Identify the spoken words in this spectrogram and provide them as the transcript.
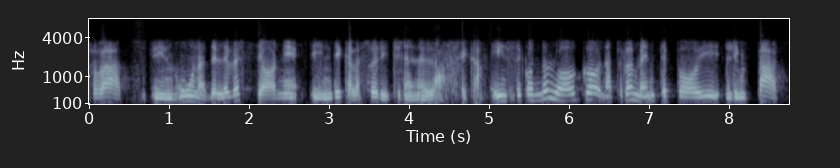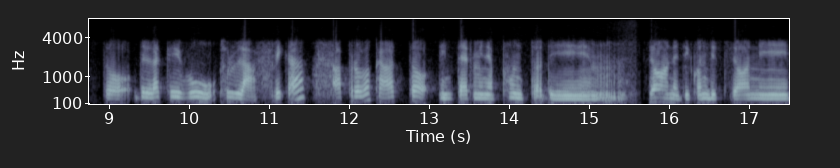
trovato in una delle versioni indica la sua origine nell'Africa. In secondo luogo, naturalmente poi l'impatto dell'HIV sull'Africa ha provocato in termini appunto di di condizioni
